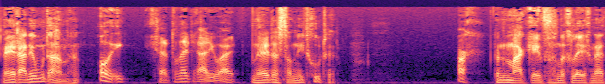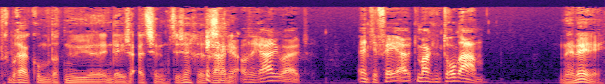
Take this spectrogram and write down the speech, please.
Nee, radio moet aan. Hè? oh ik zet altijd de radio uit. Nee, dat is dan niet goed. Hè? Ach, Dan maak ik even van de gelegenheid gebruik om dat nu eh, in deze uitzending te zeggen. ik zet Radio- altijd radio uit. En tv uit, magnetron aan. Nee, nee, nee.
